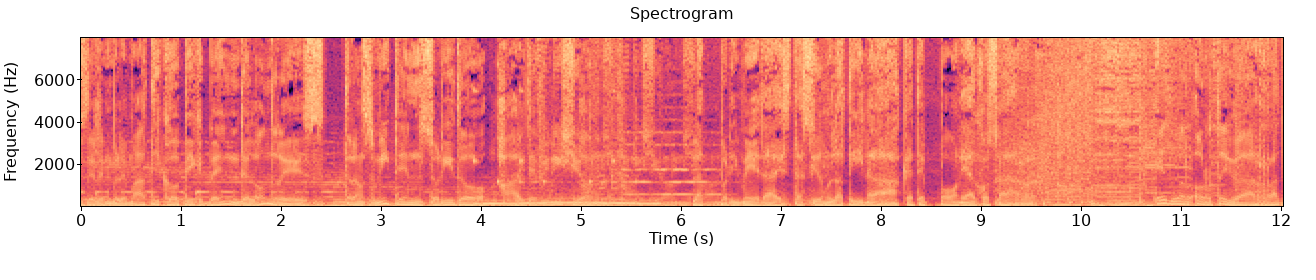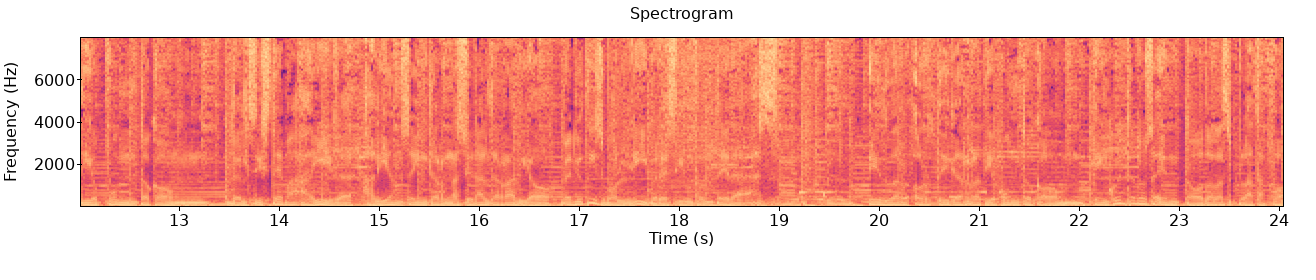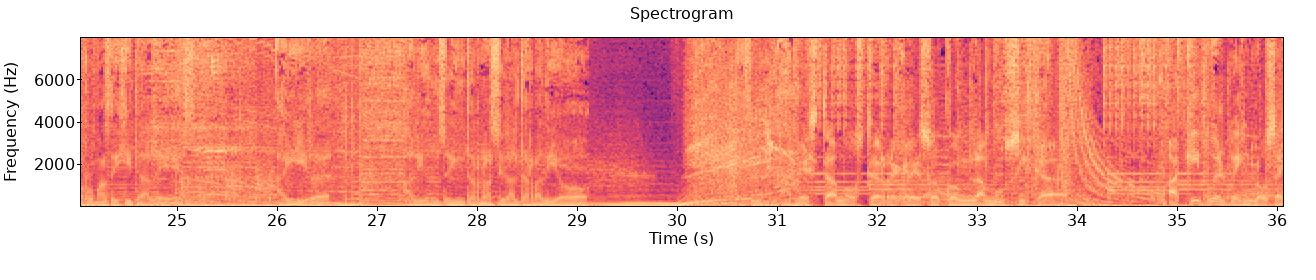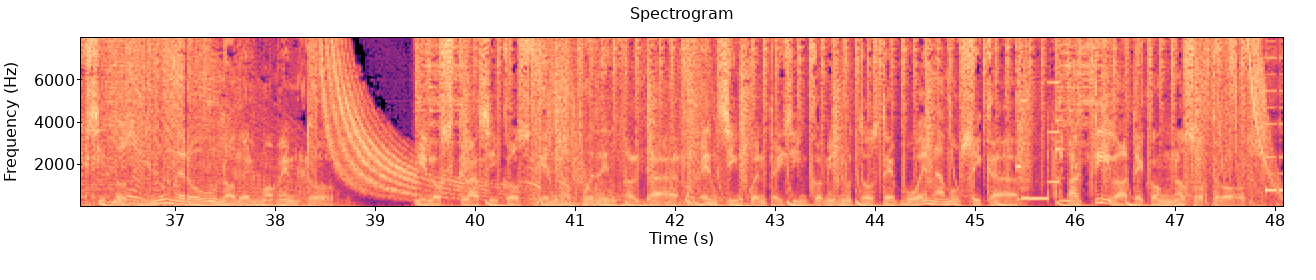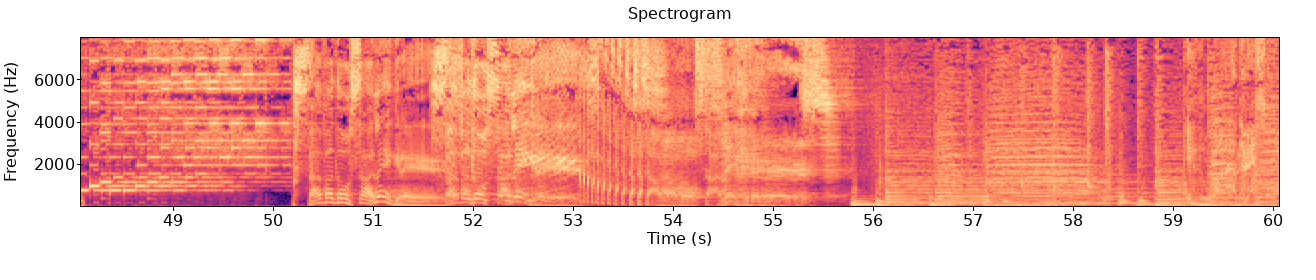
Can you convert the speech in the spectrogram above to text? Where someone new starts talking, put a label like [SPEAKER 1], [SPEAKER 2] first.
[SPEAKER 1] Desde el emblemático Big Ben de Londres, transmiten sonido High Definition. La primera estación latina que te pone a gozar. Radio.com del sistema AIR, Alianza Internacional de Radio, Periodismo Libre sin Fronteras. Radio.com Encuéntranos en todas las plataformas digitales. AIR, Alianza Internacional de Radio.
[SPEAKER 2] Estamos de regreso con la música. Aquí vuelven los éxitos número uno del momento y los clásicos que no pueden faltar en 55 minutos de buena música. Actívate con nosotros.
[SPEAKER 3] Sábados alegres. Sábados alegres. Sábados alegres.
[SPEAKER 4] Eduardo Radio.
